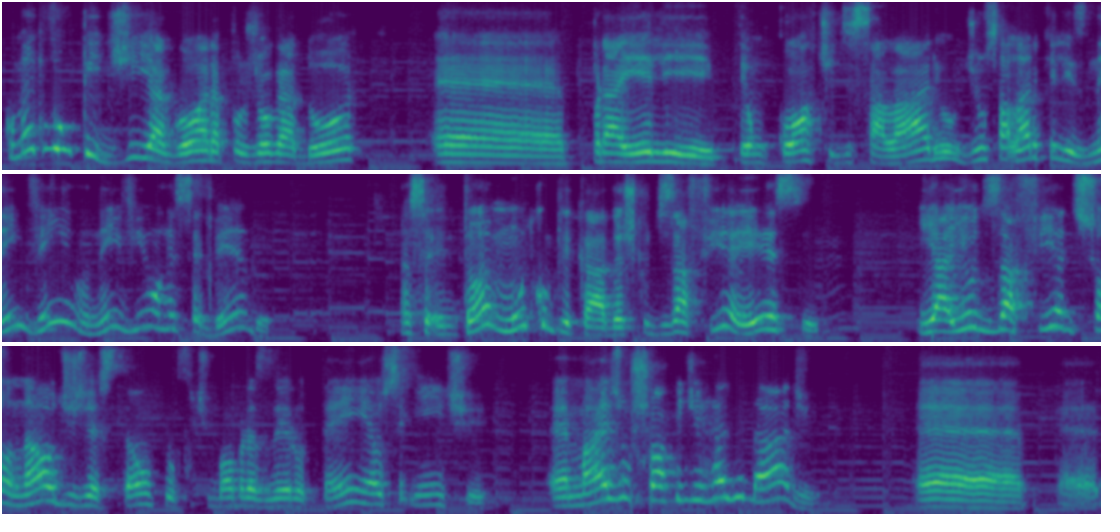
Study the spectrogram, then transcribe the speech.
como é que vão pedir agora para o jogador é, para ele ter um corte de salário, de um salário que eles nem vinham, nem vinham recebendo? Assim, então é muito complicado. Acho que o desafio é esse e aí o desafio adicional de gestão que o futebol brasileiro tem é o seguinte: é mais um choque de realidade. É, é,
